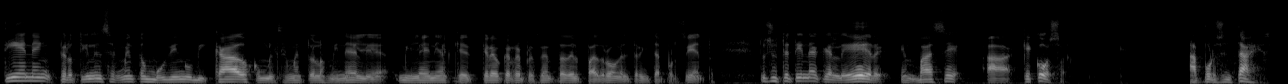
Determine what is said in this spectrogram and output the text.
tienen, pero tienen segmentos muy bien ubicados, como el segmento de los millennials, que creo que representa del padrón el 30%. Entonces usted tiene que leer en base a qué cosa? A porcentajes.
